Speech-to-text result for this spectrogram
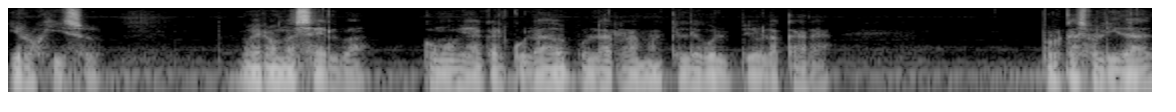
y rojizo. No era una selva, como había calculado por la rama que le golpeó la cara. Por casualidad,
